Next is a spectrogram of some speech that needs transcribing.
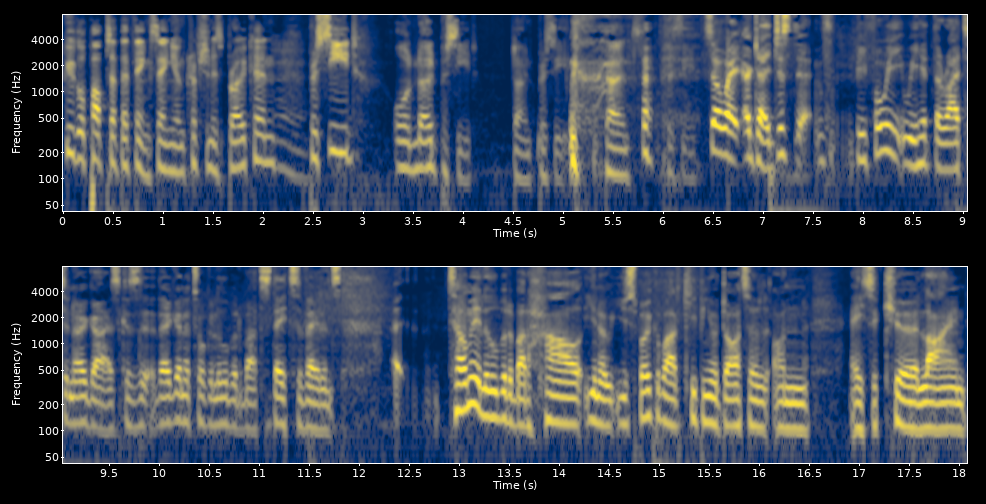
Google pops up that thing saying your encryption is broken. Mm. Proceed or no proceed. Don't proceed. Don't proceed. So wait, okay, just uh, f- before we, we hit the right to know guys, because they're going to talk a little bit about state surveillance. Uh, tell me a little bit about how you know you spoke about keeping your data on a secure line,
